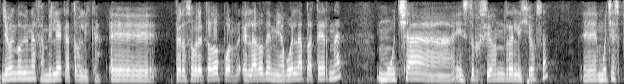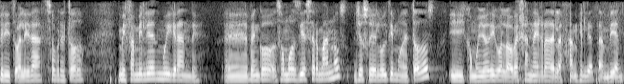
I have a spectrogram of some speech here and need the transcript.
yo vengo de una familia católica, eh, pero sobre todo por el lado de mi abuela paterna, mucha instrucción religiosa, eh, mucha espiritualidad sobre todo. Mi familia es muy grande, eh, vengo, somos 10 hermanos, yo soy el último de todos y como yo digo, la oveja negra de la familia también.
